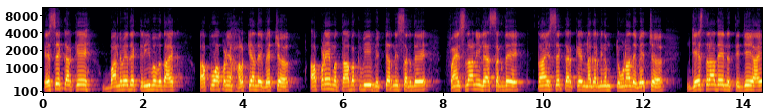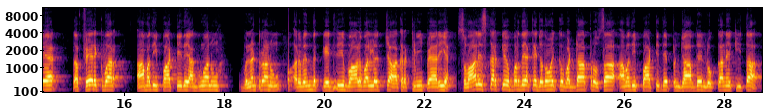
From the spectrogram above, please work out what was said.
ਇਸੇ ਕਰਕੇ 92 ਦੇ ਕਰੀਬ ਵਿਧਾਇਕ ਆਪੋ ਆਪਣੇ ਹਲਕਿਆਂ ਦੇ ਵਿੱਚ ਆਪਣੇ ਮੁਤਾਬਕ ਵੀ ਵਿਚਰ ਨਹੀਂ ਸਕਦੇ, ਫੈਸਲਾ ਨਹੀਂ ਲੈ ਸਕਦੇ, ਤਾਂ ਇਸੇ ਕਰਕੇ ਨਗਰ ਨਿਗਮ ਚੋਣਾਂ ਦੇ ਵਿੱਚ ਜਿਸ ਤਰ੍ਹਾਂ ਦੇ ਨਤੀਜੇ ਆਏ ਆ, ਤਾਂ ਫਿਰ ਇੱਕ ਵਾਰ ਆਮ ਆਦਮੀ ਪਾਰਟੀ ਦੇ ਆਗੂਆਂ ਨੂੰ, ਵਲੰਟਰਾਂ ਨੂੰ ਅਰਵਿੰਦ ਕੇਜਰੀਵਾਲ ਵੱਲ ਝਾਕ ਰੱਖਣੀ ਪੈ ਰਹੀ ਹੈ। ਸਵਾਲ ਇਸ ਕਰਕੇ ਉੱਭਰਦੇ ਆ ਕਿ ਜਦੋਂ ਇੱਕ ਵੱਡਾ ਭਰੋਸਾ ਆਮ ਆਦਮੀ ਪਾਰਟੀ ਤੇ ਪੰਜਾਬ ਦੇ ਲੋਕਾਂ ਨੇ ਕੀਤਾ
